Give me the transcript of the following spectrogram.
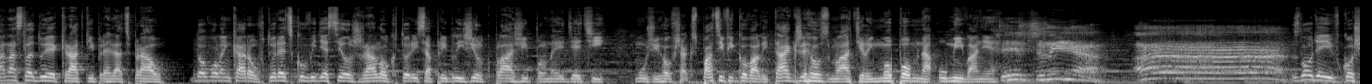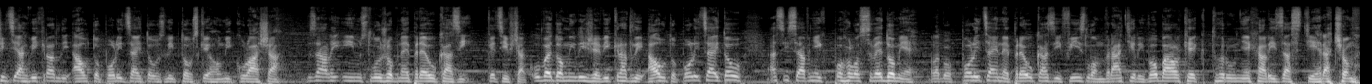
A nasleduje krátky prehľad správ. Dovolenkárov v Turecku vydesil žralok, ktorý sa priblížil k pláži plnej detí. Muži ho však spacifikovali tak, že ho zmlátili mopom na umývanie. Ty! Zlodeji v Košiciach vykradli auto policajtov z Liptovského Mikuláša. Vzali im služobné preukazy. Keď si však uvedomili, že vykradli auto policajtov, asi sa v nich pohlo svedomie, lebo policajné preukazy fízlom vrátili v obálke, ktorú nechali za stieračom.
